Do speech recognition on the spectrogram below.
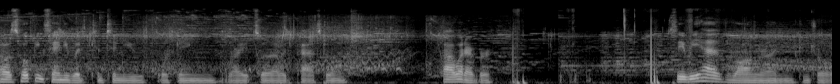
I was hoping Sandy would continue working right so I would pass to him. Ah, uh, whatever. See, we have long run control.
